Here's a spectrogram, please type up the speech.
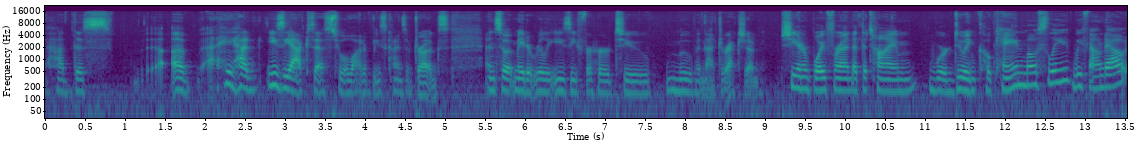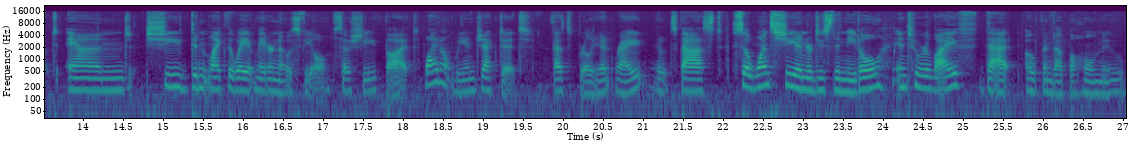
had this, he had easy access to a lot of these kinds of drugs. And so it made it really easy for her to move in that direction. She and her boyfriend at the time were doing cocaine mostly, we found out, and she didn't like the way it made her nose feel. So she thought, why don't we inject it? That's brilliant, right? It's fast. So once she introduced the needle into her life, that opened up a whole new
